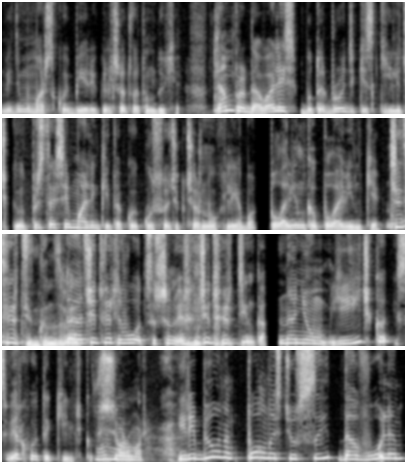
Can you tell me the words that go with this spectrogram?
Видимо, морской берег или что-то в этом духе. Там продавались бутербродики с килечкой. Вот представь себе маленький такой кусочек черного хлеба. Половинка половинки. Четвертинка называется. Да, четвертинка. Вот, совершенно верно. Четвертинка. На нем яичко, и сверху это килечка. Все. Мар-мар. И ребенок полностью сыт, доволен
